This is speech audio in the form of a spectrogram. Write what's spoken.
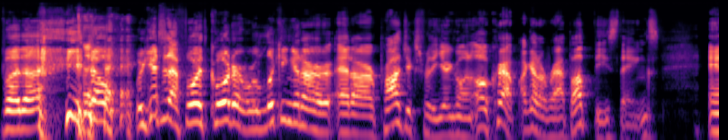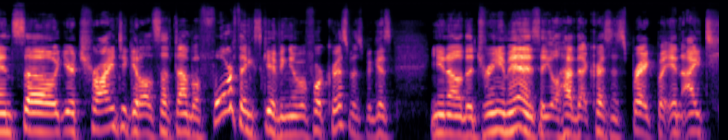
But uh, you know, we get to that fourth quarter, we're looking at our at our projects for the year and going, "Oh crap, I got to wrap up these things." And so you're trying to get all the stuff done before Thanksgiving and before Christmas because you know the dream is that you'll have that Christmas break. But in IT,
